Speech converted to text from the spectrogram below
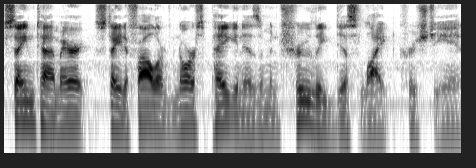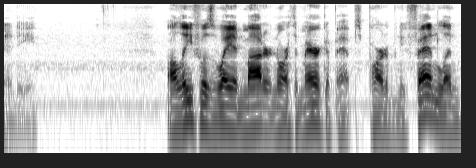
Same time, Eric stayed a follower of Norse paganism and truly disliked Christianity. While Leif was away in modern North America, perhaps part of Newfoundland,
